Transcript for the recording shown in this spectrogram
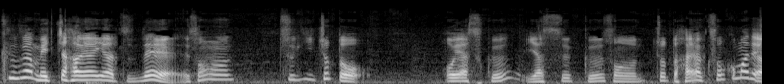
クがめっちゃ速いやつで、その次、ちょっと、お安く安くその、ちょっと早く、そこまで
